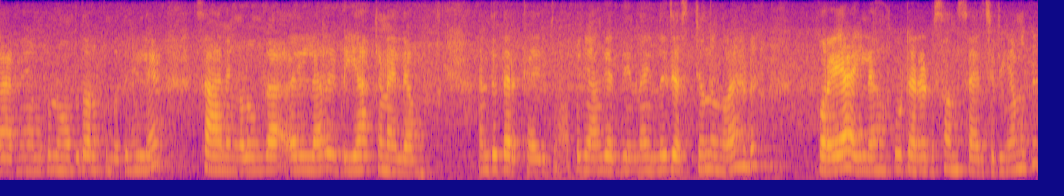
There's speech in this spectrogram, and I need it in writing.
കാരണം നമുക്ക് നോമ്പ് തുറക്കുമ്പോഴത്തേനില്ലേ സാധനങ്ങളും എല്ലാം റെഡിയാക്കണമല്ലോ എന്ത് തിരക്കായിരിക്കും. അപ്പോൾ ഞാൻ കരുതിയിരുന്ന ഇന്ന് ജസ്റ്റ് നിങ്ങളോട് കുറേ ആയില്ല കൂട്ടുകാരോട് സംസാരിച്ചിട്ട്. നമുക്ക്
